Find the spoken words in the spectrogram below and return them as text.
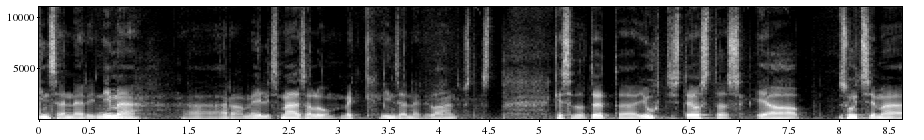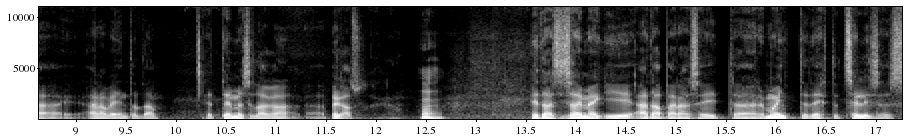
inseneri nime, äh, härra Meelis Mäesalu MEK insenerilahendustest, kes seda tööd äh, juhtis, teostas ja suutsime ära veendada, et teeme seda ka äh, Pegasusega mm. -hmm edasi saimegi hädapäraseid remonte tehtud sellises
